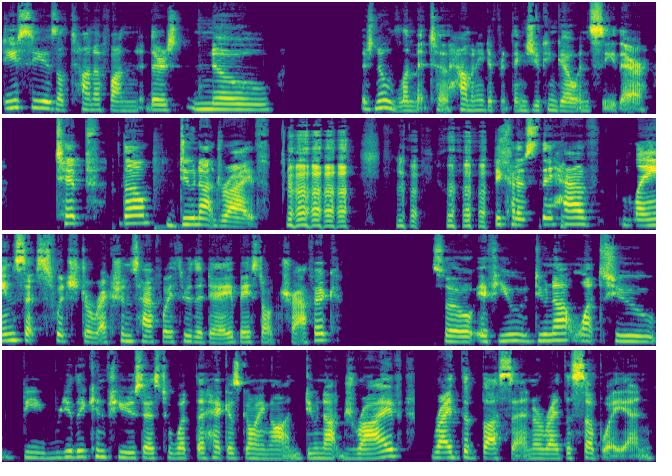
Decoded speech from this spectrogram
DC is a ton of fun. There's no there's no limit to how many different things you can go and see there. Tip though, do not drive because they have lanes that switch directions halfway through the day based on traffic. So if you do not want to be really confused as to what the heck is going on, do not drive, ride the bus in or ride the subway in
